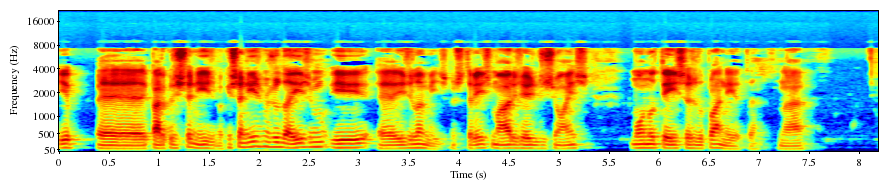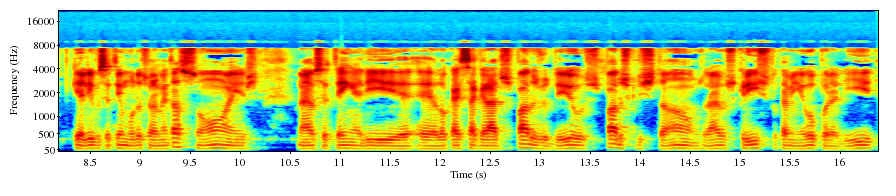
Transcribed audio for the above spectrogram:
e é, para o cristianismo. Cristianismo, judaísmo e é, islamismo, as três maiores religiões monoteístas do planeta. Né? Porque ali você tem muitas lamentações, né? Você tem ali é, locais sagrados para os judeus, para os cristãos, né? os Cristo caminhou por ali,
